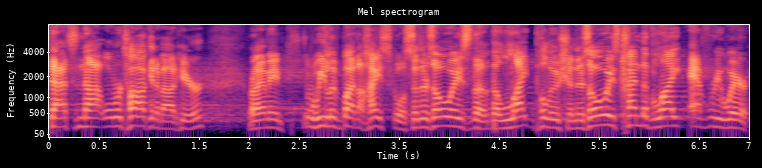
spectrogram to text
that's not what we're talking about here right? I mean, we live by the high school, so there's always the, the light pollution. There's always kind of light everywhere.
